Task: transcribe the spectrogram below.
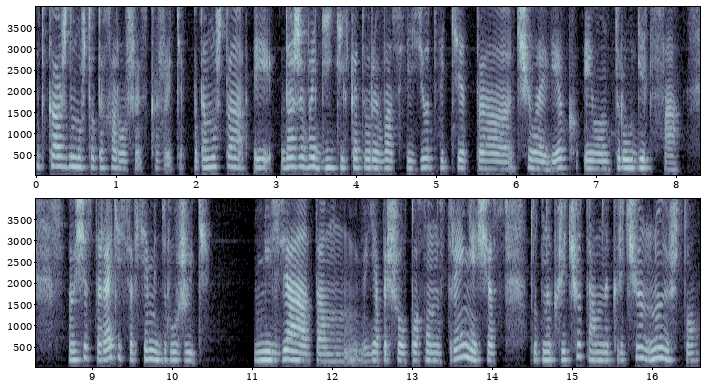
Вот каждому что-то хорошее скажите. Потому что и даже водитель, который вас везет, ведь это человек, и он трудится. Вообще старайтесь со всеми дружить. Нельзя там, я пришел в плохом настроении, сейчас тут накричу, там накричу, ну и что?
